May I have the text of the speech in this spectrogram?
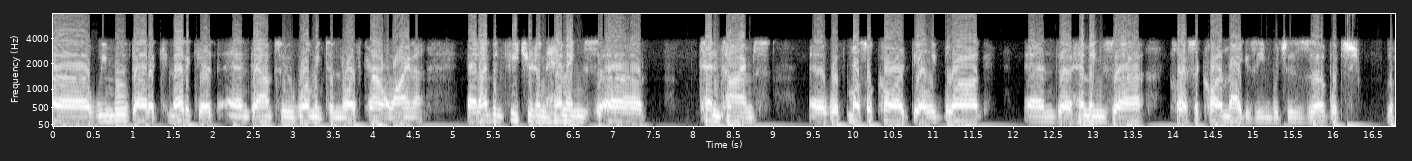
uh, we moved out of Connecticut and down to Wilmington, North Carolina. And I've been featured in Hemmings uh, 10 times uh, with Muscle Car Daily Blog and uh, Hemmings uh, Classic Car Magazine, which is uh, which the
